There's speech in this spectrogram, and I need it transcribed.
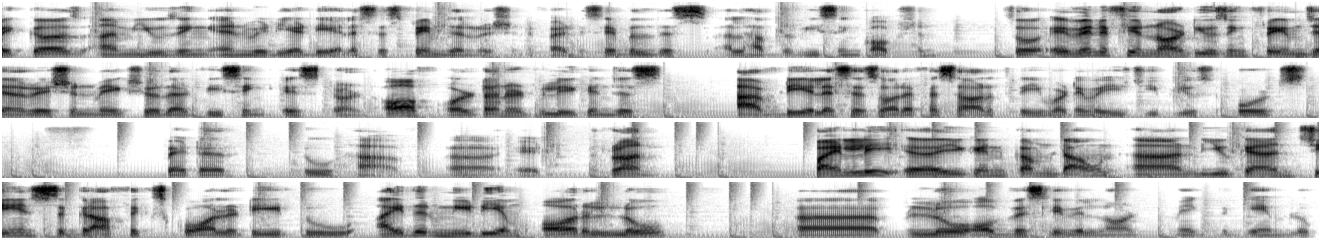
because I'm using NVIDIA DLSS frame generation. If I disable this, I'll have the VSync option. So even if you're not using frame generation, make sure that VSync is turned off. Alternatively, you can just have DLSS or FSR3, whatever your GPU supports, better to have uh, it run. Finally, uh, you can come down and you can change the graphics quality to either medium or low. Uh, low obviously will not make the game look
